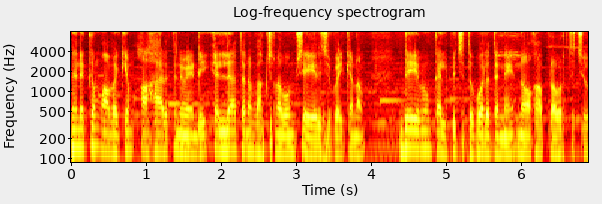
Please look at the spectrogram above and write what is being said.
നിനക്കും അവയ്ക്കും ആഹാരത്തിന് വേണ്ടി എല്ലാത്തരം ഭക്ഷണവും ശേഖരിച്ചു വയ്ക്കണം. ദൈവം കൽപ്പിച്ചതുപോലെ തന്നെ നോഹ പ്രവർത്തിച്ചു.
